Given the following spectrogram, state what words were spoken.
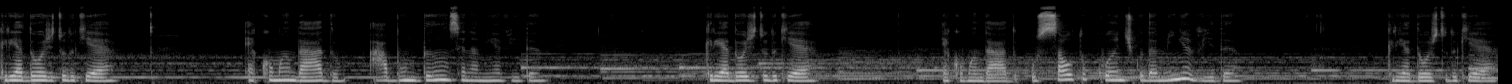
Criador de tudo que é, é comandado a abundância na minha vida. Criador de tudo que é, é comandado o salto quântico da minha vida Criador de tudo que é,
